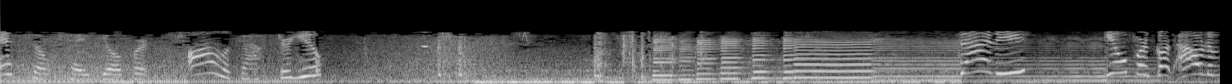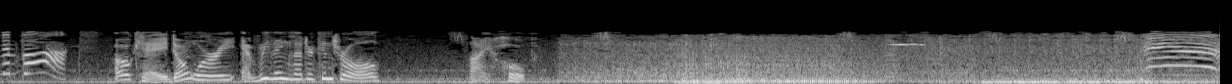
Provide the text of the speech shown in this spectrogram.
It's okay, Gilbert. I'll look after you. Daddy! Gilbert got out of the box. Okay, don't worry. Everything's under control. I hope. Ah!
